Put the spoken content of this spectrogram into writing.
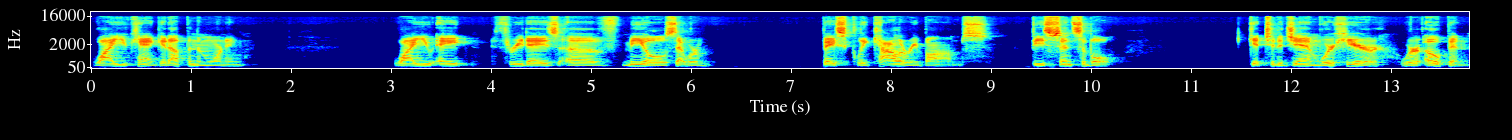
why you can't get up in the morning, why you ate three days of meals that were basically calorie bombs. Be sensible get to the gym. We're here. We're open.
